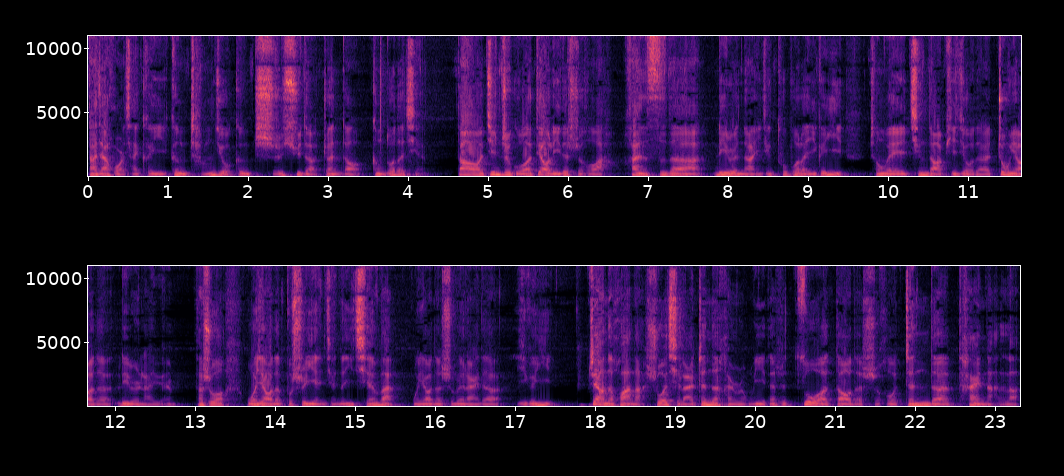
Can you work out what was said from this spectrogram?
大家伙儿才可以更长久、更持续的赚到更多的钱。到金之国调离的时候啊。汉斯的利润呢，已经突破了一个亿，成为青岛啤酒的重要的利润来源。他说：“我要的不是眼前的一千万，我要的是未来的一个亿。”这样的话呢，说起来真的很容易，但是做到的时候真的太难了。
